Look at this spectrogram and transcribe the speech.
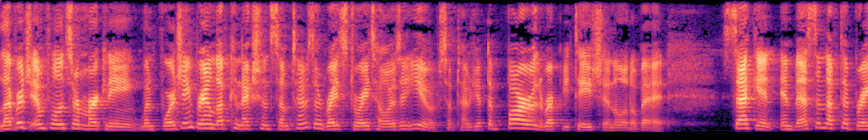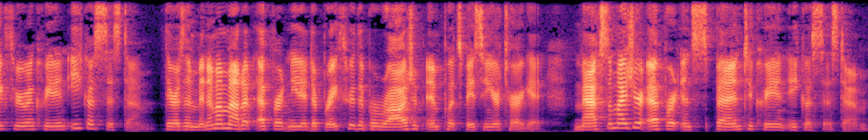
Leverage influencer marketing. When forging brand love connections, sometimes the right storytellers at you. Sometimes you have to borrow the reputation a little bit. Second, invest enough to break through and create an ecosystem. There is a minimum amount of effort needed to break through the barrage of inputs facing your target. Maximize your effort and spend to create an ecosystem.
